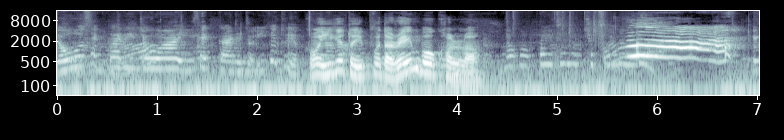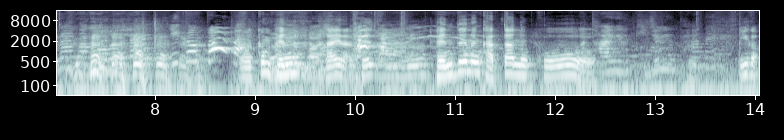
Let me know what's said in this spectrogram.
요 색깔이 좋아 이 색깔이 좋아 이게 더 예뻐 어 이게 더 이쁘다. 레인보우 컬러. 이거 하나 먹을래? 이거 봐봐. 어 그럼 밴 나이라 밴, 밴드는 갖다 놓고 다행히 기저귀 파네 이거.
